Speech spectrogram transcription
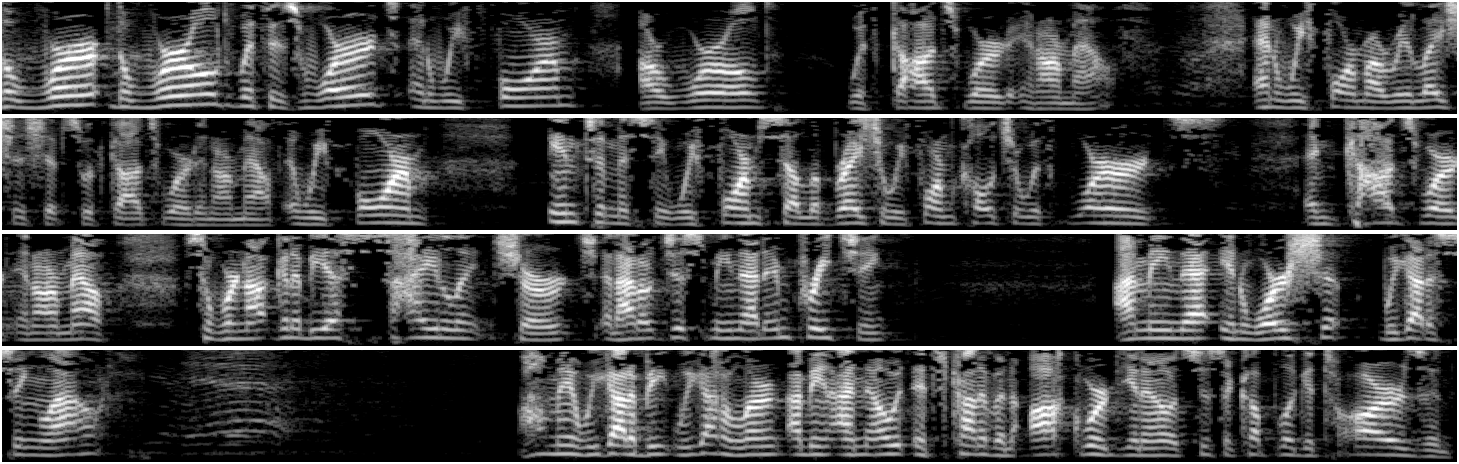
the wor- the world with his words, and we form our world with God's word in our mouth and we form our relationships with God's word in our mouth, and we form intimacy, we form celebration, we form culture with words and God's word in our mouth. So we're not going to be a silent church, and I don't just mean that in preaching. I mean that in worship, we got to sing loud. Oh man, we got to be, we got to learn. I mean, I know it's kind of an awkward, you know, it's just a couple of guitars and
